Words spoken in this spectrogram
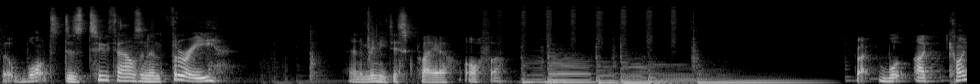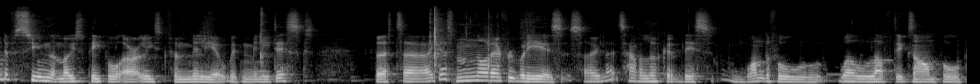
But what does 2003 and a mini disc player offer? Right, well, I kind of assume that most people are at least familiar with mini discs, but uh, I guess not everybody is. So let's have a look at this wonderful, well-loved example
